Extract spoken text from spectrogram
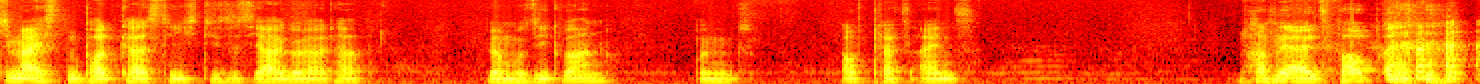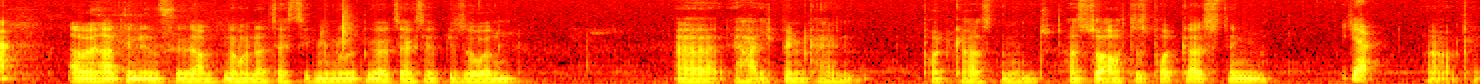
die meisten Podcasts, die ich dieses Jahr gehört habe, über Musik waren. Und auf Platz 1 war mehr als Pop. Aber ich habe den insgesamt nur 160 Minuten gehört, sechs Episoden. Äh, ja, ich bin kein Podcast-Mensch. Hast du auch das Podcast-Ding? Ja, Ah, okay.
